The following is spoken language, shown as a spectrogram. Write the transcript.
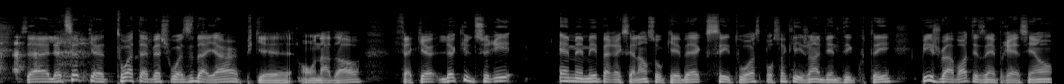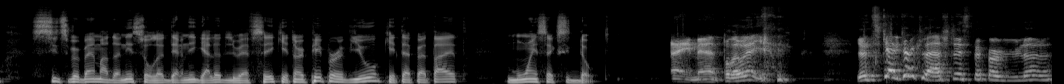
C'est le titre que toi, tu avais choisi d'ailleurs, puis qu'on adore. Fait que le culturé MMA par excellence au Québec, c'est toi. C'est pour ça que les gens viennent t'écouter. Puis je veux avoir tes impressions, si tu veux bien m'en donner, sur le dernier gala de l'UFC, qui est un pay-per-view qui était peut-être moins sexy que d'autres. Hey man, pour de vrai, y a-tu quelqu'un qui l'a acheté ce pay-per-view-là? Là?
